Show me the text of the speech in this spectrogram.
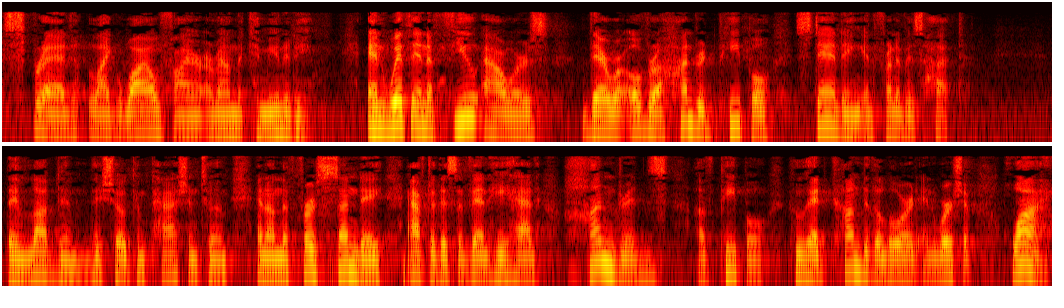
spread like wildfire around the community. And within a few hours, there were over a hundred people standing in front of his hut. They loved him. They showed compassion to him. And on the first Sunday after this event, he had hundreds of people who had come to the Lord and worship. Why?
